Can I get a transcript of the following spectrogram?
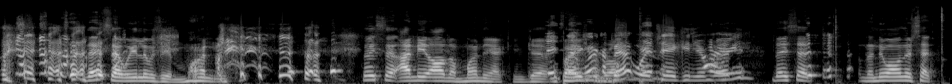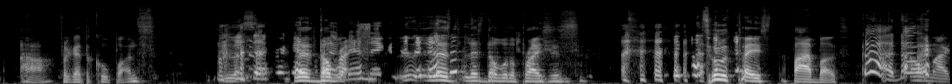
they said we losing money. they said I need all the money I can get. They said, "We're the. Bet we're taking your Sorry. money. They said the new owner said, "Ah, forget the coupons. Let- said, Let's "Forget double. the let's let's double the prices. Toothpaste, five bucks. God, no. oh my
